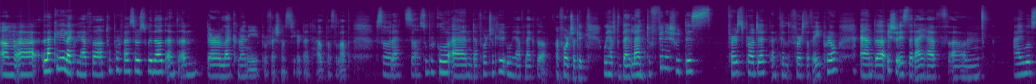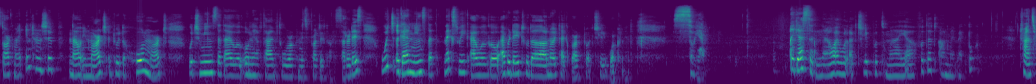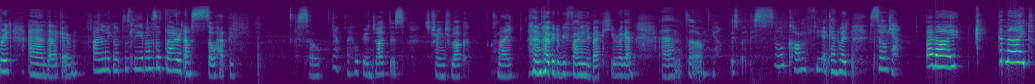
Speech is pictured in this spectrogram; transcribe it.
Um uh, luckily like we have uh, two professors with us and and there are like many professionals here that help us a lot. So that's uh, super cool and unfortunately we have like the unfortunately we have the deadline to finish with this first project until the 1st of April. And the issue is that I have um, I will start my internship now in March and do it the whole March, which means that I will only have time to work on this project on Saturdays, which again means that next week I will go every day to the NOI Techpark to actually work on it. So yeah. I guess that now I will actually put my uh, footage on my MacBook, transfer it, and then I can finally go to sleep. I'm so tired. I'm so happy. So yeah. yeah, I hope you enjoyed this strange vlog of mine. I'm happy to be finally back here again. And uh, yeah, this bed is so comfy. I can't wait. So yeah, bye bye. Good night.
